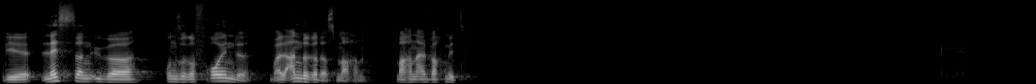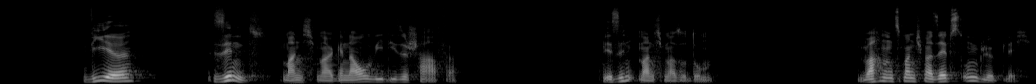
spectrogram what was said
Wir lästern über unsere Freunde, weil andere das machen. Machen einfach mit. Wir sind manchmal genau wie diese Schafe. Wir sind manchmal so dumm. Wir machen uns manchmal selbst unglücklich.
